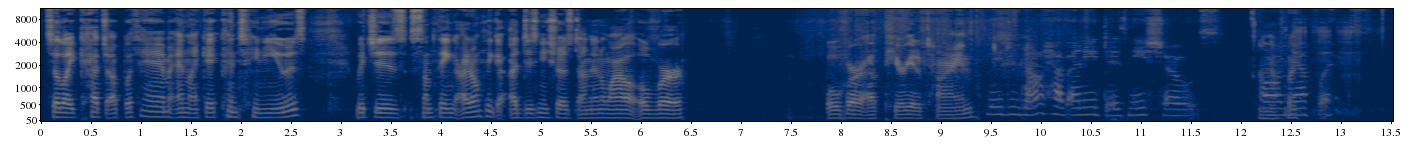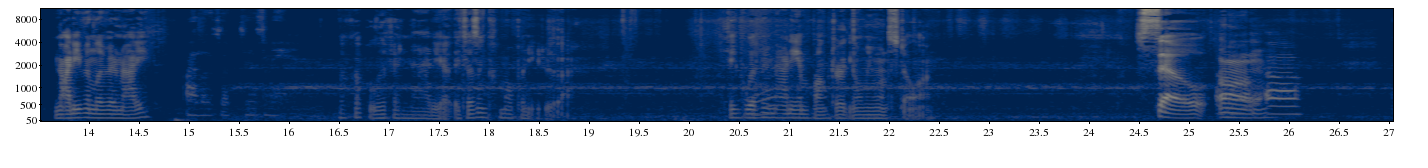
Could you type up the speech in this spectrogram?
to like catch up with him and like it continues which is something i don't think a disney show's done in a while over over a period of time they do not have any Disney shows on on Netflix. Netflix. not even live and maddie I looked up Disney. look up live and maddie it doesn't come up when you do that i think live and maddie and bunked are the only ones still on so Okay, um uh,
